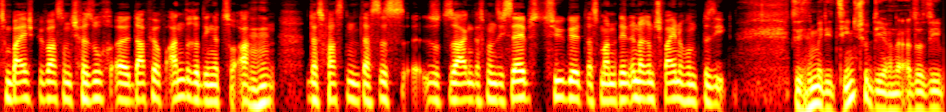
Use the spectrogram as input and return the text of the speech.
zum Beispiel was und ich versuche äh, dafür auf andere Dinge zu achten. Mhm. Das Fasten, das ist sozusagen, dass man sich selbst zügelt, dass man den inneren Schweinehund besiegt. Sie sind Medizinstudierende, also Sie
